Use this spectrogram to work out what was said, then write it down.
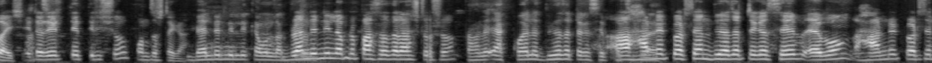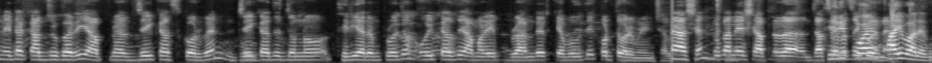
বাইশ। এটা রেট তেত্রিশশো পঞ্চাশ টাকা। ব্র্যান্ডেড নিলে কেমন লাগবে? ব্র্যান্ডেড নিলে আপনার পাঁচ হাজার আটশোশো। তাহলে এক কয়েলে 2000 টাকা সেভ হান্ড্রেড পার্সেন্ট দুই হাজার টাকা সেভ এবং হান্ড্রেড পার্সেন্ট এটা কার্যকারী আপনার যেই কাজ করবেন যেই কাজের জন্য থ্রি আর এম প্রয়োজন ওই কাজে আমার এই ব্র্যান্ডের কেবল দিয়ে করতে পারবেন ইনশাল্লাহ আসেন দোকানে এসে আপনারা যাচাই বাছাই করে নেন। 3.5 আরএম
